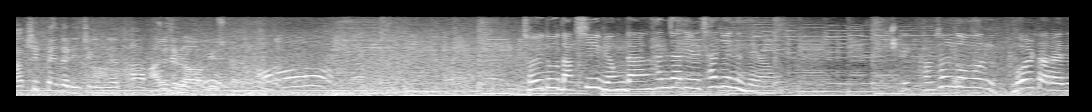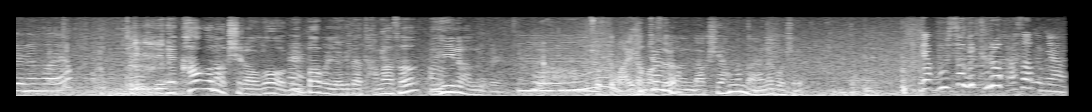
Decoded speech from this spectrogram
낚싯배들이 지금 다 많이들 나와 계시네요. 또 어. 저희도 낚시 명당 한 자리를 차지했는데요. 이 감성돔은 뭘 따라야 되는 거예요? 이게 카고 낚시라고 네. 밑밥을 여기다 담아서 유인을 하는 거예요. 저렇게 많이 담았어요? 낚시 한 번도 안 해보세요? 그냥 물속에 들어가서 그냥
